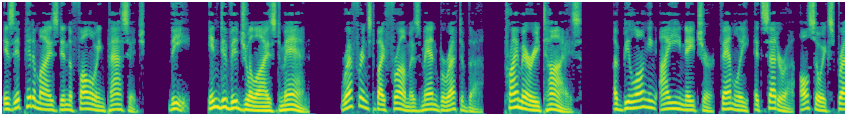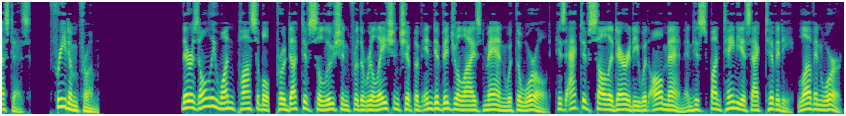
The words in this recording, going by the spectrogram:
is epitomized in the following passage. The individualized man, referenced by Fromm as man bereft of the primary ties of belonging i.e. nature, family, etc., also expressed as freedom from there is only one possible, productive solution for the relationship of individualized man with the world, his active solidarity with all men and his spontaneous activity, love and work,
